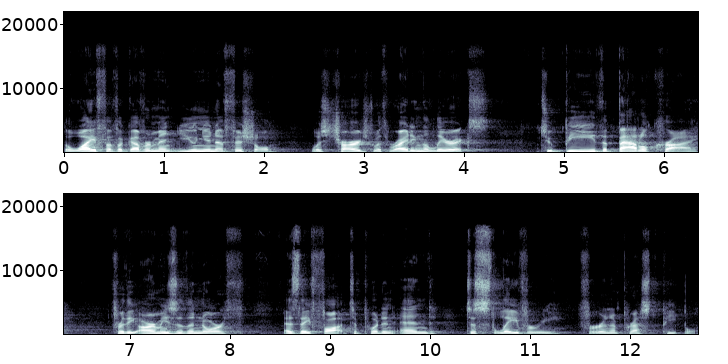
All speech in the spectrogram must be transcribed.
the wife of a government union official was charged with writing the lyrics to be the battle cry for the armies of the North as they fought to put an end to slavery for an oppressed people.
